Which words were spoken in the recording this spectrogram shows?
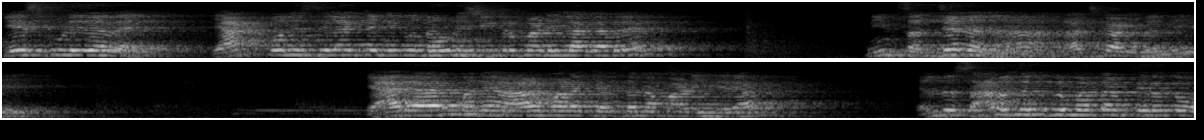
ಕೇಸ್ಗಳಿದ್ದಾವೆ ಯಾಕೆ ಪೊಲೀಸ್ ಇಲಾಖೆ ನಿಮ್ಮನ್ನು ರೌಡಿ ಶೀಟರ್ ಮಾಡಿಲ್ಲ ಹಾಗಾದ್ರೆ? ನೀನ್ ಸಜ್ಜನನ ರಾಜಕಾರಣದಲ್ಲಿ? ಯಾರ್ಯಾರ ಮನೆ ಹಾಳು ಮಾಡೋ ಕೆಲಸನ ಮಾಡಿದ್ದೀರಾ? ಎಲ್ಲರೂ ಸಾರ್ವಜನಿಕರು ಮಾತಾಡ್ತಿರೋದು.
